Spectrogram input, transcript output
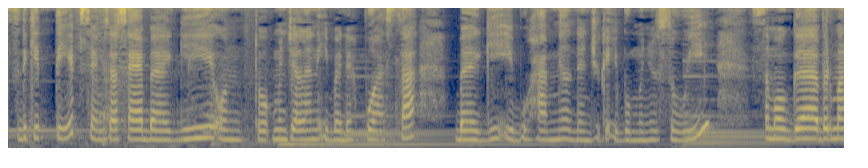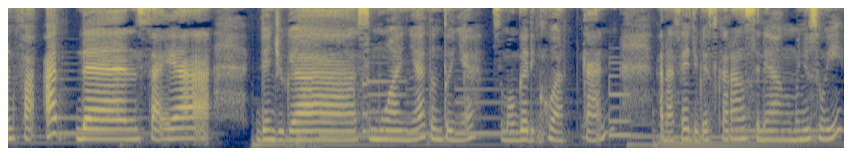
Sedikit tips yang bisa saya bagi untuk menjalani ibadah puasa Bagi ibu hamil dan juga ibu menyusui. Semoga bermanfaat dan saya dan juga semuanya tentunya Semoga dikuatkan. Karena saya juga sekarang sedang menyusui.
